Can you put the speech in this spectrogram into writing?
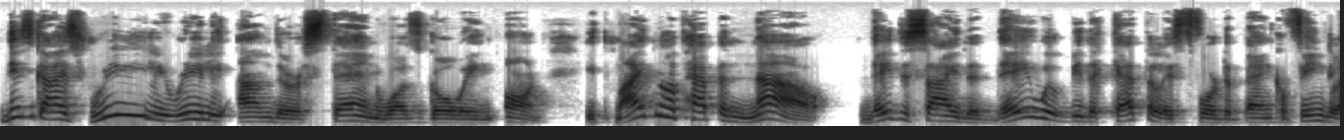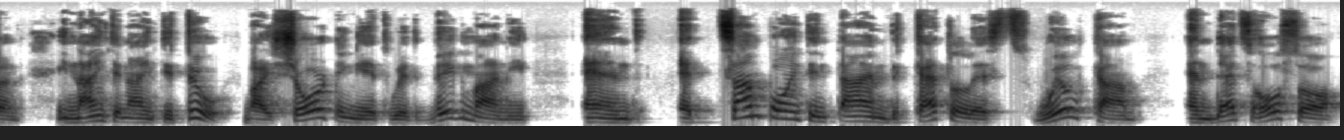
these guys really, really understand what's going on. It might not happen now, they decided they will be the catalyst for the Bank of England in 1992 by shorting it with big money and at some point in time the catalysts will come and that's also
